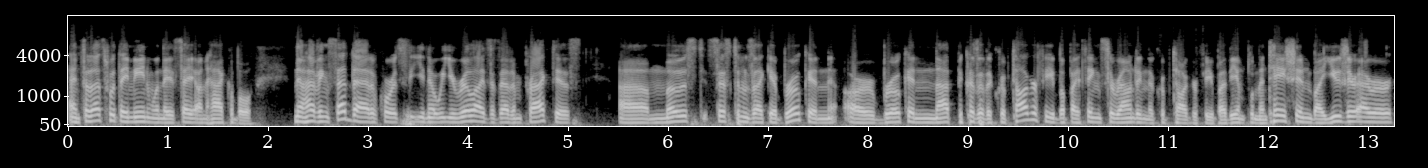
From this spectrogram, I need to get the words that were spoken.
And so that's what they mean when they say unhackable. Now, having said that, of course, you know what you realize is that in practice, uh, most systems that get broken are broken not because of the cryptography, but by things surrounding the cryptography, by the implementation, by user error,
